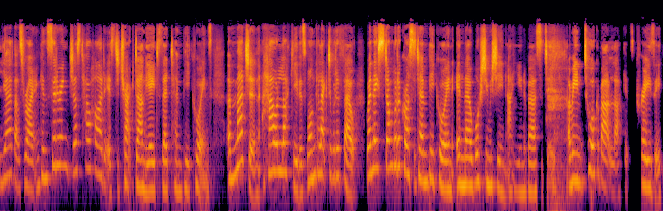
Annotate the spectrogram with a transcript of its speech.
Yeah, that's right. And considering just how hard it is to track down the A to Z 10p coins, imagine how lucky this one collector would have felt when they stumbled across a 10p coin in their washing machine at university. I mean, talk about luck, it's crazy.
